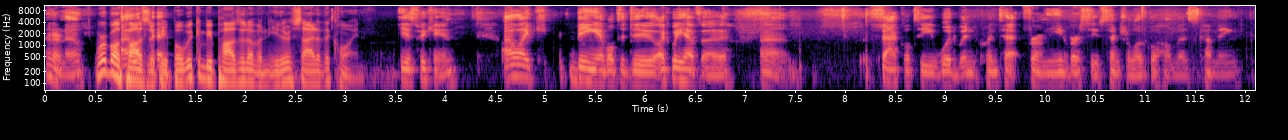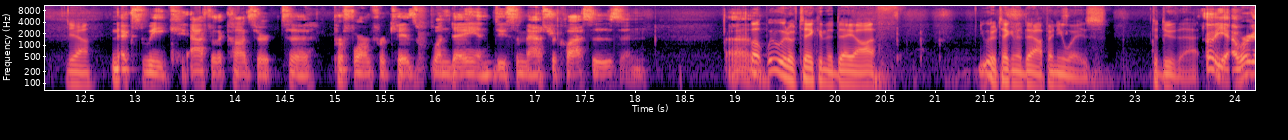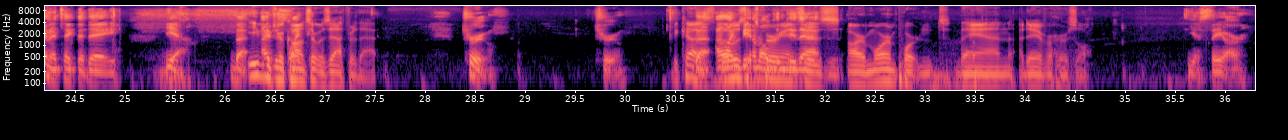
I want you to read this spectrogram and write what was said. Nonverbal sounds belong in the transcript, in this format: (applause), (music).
I don't know. We're both I like positive that. people. We can be positive on either side of the coin. Yes, we can. I like being able to do like we have a um, faculty woodwind quintet from the University of Central Oklahoma is coming Yeah. next week after the concert to perform for kids one day and do some master classes and um, But we would have taken the day off. You would have taken the day off anyways to do that, oh yeah we're gonna take the day yeah but even I if your just like- concert was after that, true true because But I like those being able to do that. experiences are more important than a day of rehearsal. yes they are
